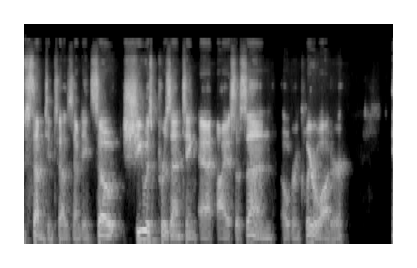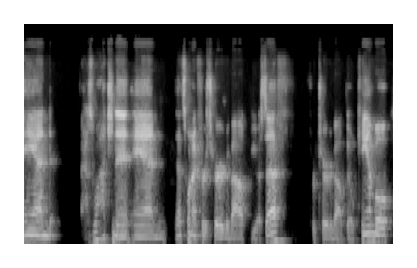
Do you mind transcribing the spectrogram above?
17, 2017. So she was presenting at ISSN over in Clearwater. And I was watching it, and that's when I first heard about USF, first heard about Bill Campbell.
